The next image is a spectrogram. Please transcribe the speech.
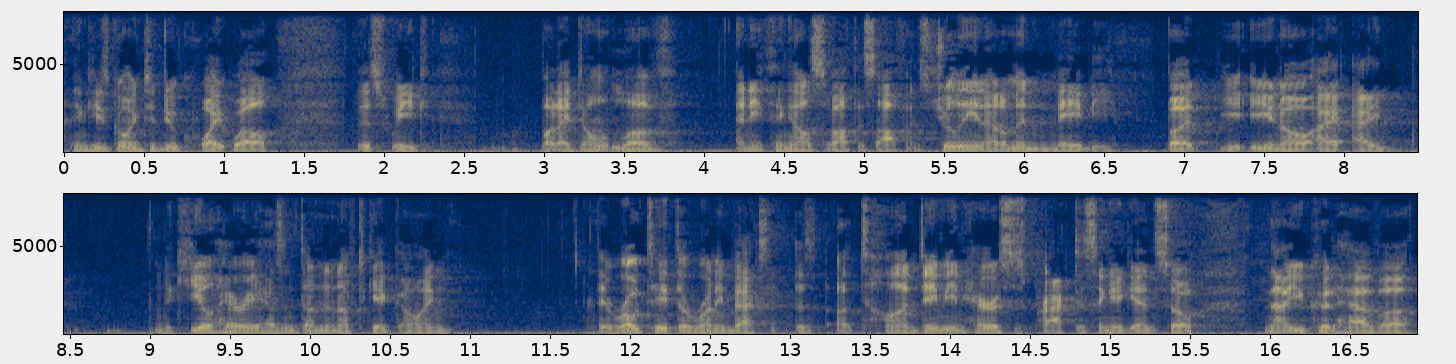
I think he's going to do quite well this week, but I don't love anything else about this offense. Julian Edelman, maybe, but you, you know, I, I N'Keal Harry hasn't done enough to get going. They rotate their running backs a ton. Damien Harris is practicing again, so now you could have a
